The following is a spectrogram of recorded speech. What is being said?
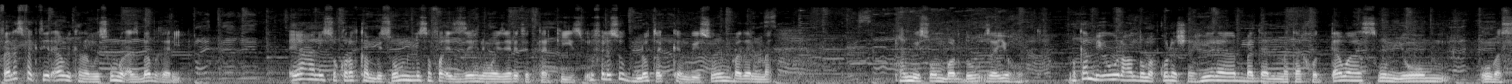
فلاسفة كتير قوي كانوا بيصوموا لأسباب غريبة. يعني سقراط كان بيصوم لصفاء الذهن وإزالة التركيز والفيلسوف بلوتك كان بيصوم بدل ما كان بيصوم برضه زيهم. وكان بيقول عنده مقولة شهيرة بدل ما تاخد دواء صوم يوم وبس.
